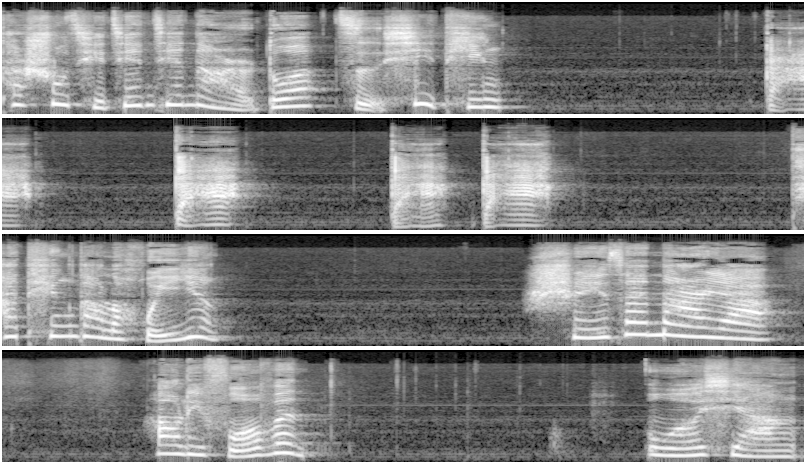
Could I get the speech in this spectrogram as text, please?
他竖起尖尖的耳朵，仔细听。嘎，嘎，嘎嘎，他听到了回应。谁在那儿呀？奥利弗问：“我想，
